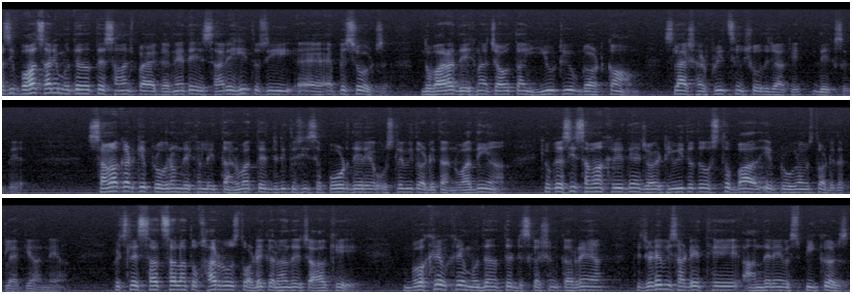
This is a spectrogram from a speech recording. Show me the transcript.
ਅਸੀਂ ਬਹੁਤ ਸਾਰੇ ਮੁੱਦਿਆਂ ਉੱਤੇ ਸਾਂਝ ਪਾਇਆ ਕਰਨੇ ਤੇ ਇਹ ਸਾਰੇ ਹੀ ਤੁਸੀਂ ਐਪੀਸੋਡਸ ਦੁਬਾਰਾ ਦੇਖਣਾ ਚਾਹੋ ਤਾਂ youtube.com/harpreetsingh ਤੇ ਜਾ ਕੇ ਦੇਖ ਸਕਦੇ ਆ। ਸਮਾਂ ਕੱਢ ਕੇ ਪ੍ਰੋਗਰਾਮ ਦੇਖਣ ਲਈ ਧੰਨਵਾਦ ਤੇ ਜਿਹੜੀ ਤੁਸੀਂ ਸਪੋਰਟ ਦੇ ਰਹੇ ਹੋ, ਉਸ ਲਈ ਵੀ ਤੁਹਾਡੇ ਧੰਨਵਾਦੀ ਹਾਂ। ਕਿਉਂਕਿ ਅਸੀਂ ਸਮਾਂ ਖਰੀਦਦੇ ਹਾਂ ਜੋਏ ਟੀਵੀ ਤੋਂ ਤੇ ਉਸ ਤੋਂ ਬਾਅਦ ਇਹ ਪ੍ਰੋਗਰਾਮਸ ਤੁਹਾਡੇ ਤੱਕ ਲੈ ਕੇ ਆਉਂਦੇ ਹਾਂ। ਪਿਛਲੇ 7 ਸਾਲਾਂ ਤੋਂ ਹਰ ਰੋਜ਼ ਤੁਹਾਡੇ ਘਰਾਂ ਦੇ ਵਿੱਚ ਆ ਕੇ ਵੱਖਰੇ ਵੱਖਰੇ ਮੁੱਦਿਆਂ ਉੱਤੇ ਡਿਸਕਸ਼ਨ ਕਰ ਰਹੇ ਹਾਂ ਤੇ ਜਿਹੜੇ ਵੀ ਸਾਡੇ ਇੱਥੇ ਆਉਂਦੇ ਨੇ ਸਪੀਕਰਸ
